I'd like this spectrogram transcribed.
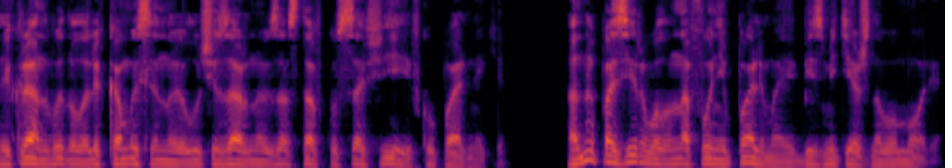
Экран выдал легкомысленную лучезарную заставку Софии в купальнике. Она позировала на фоне пальмы и безмятежного моря.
